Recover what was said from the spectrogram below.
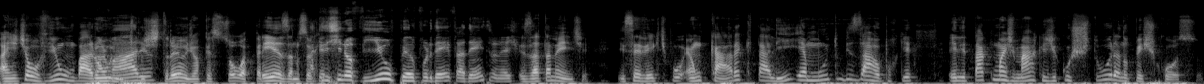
a gente ouviu um barulho tipo, estranho de uma pessoa presa, não sei A o que. Cristina viu por dentro, pra dentro, né? Tipo, Exatamente. E você vê que, tipo, é um cara que tá ali e é muito bizarro, porque ele tá com umas marcas de costura no pescoço.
